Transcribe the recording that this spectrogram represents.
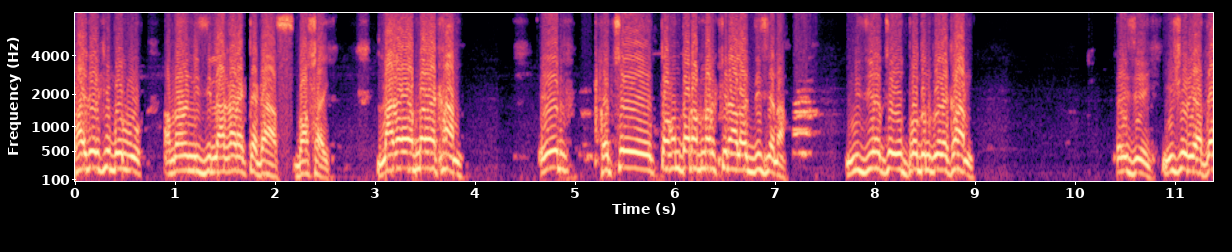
ভাইদেরকে বলব, আপনারা নিজে লাগার একটা গাছ বাসায়। লাগাই আপনারা খান। এর হচ্ছে, তখন তো আপনার কিনা লাগতেছে না। নিজে হচ্ছে উৎপাদন করে খান। এই যে মিশরি একটা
